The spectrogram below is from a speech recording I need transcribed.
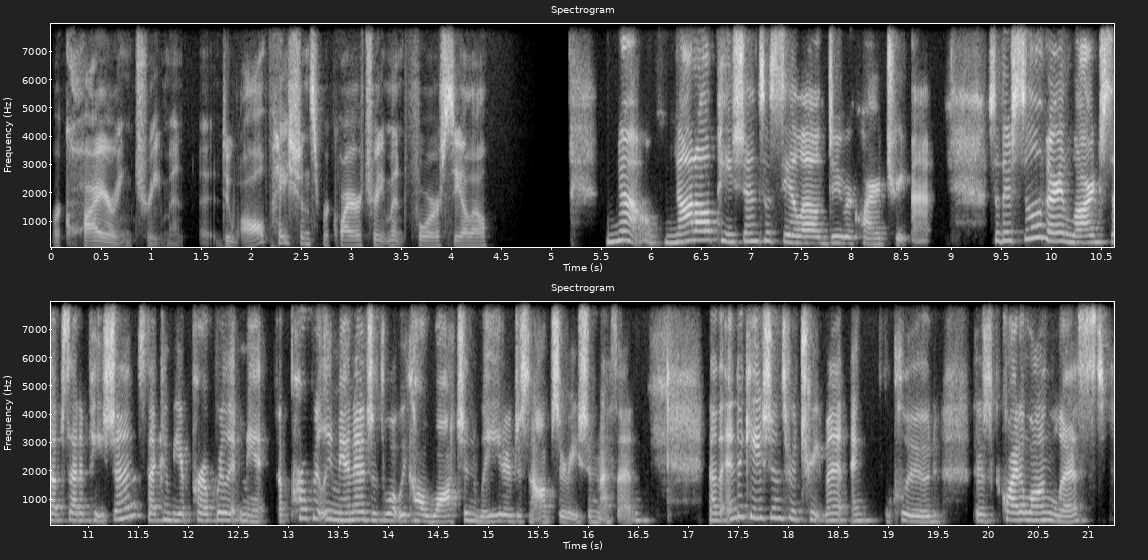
requiring treatment? Uh, do all patients require treatment for CLL? No, not all patients with CLL do require treatment. So there's still a very large subset of patients that can be appropriately, appropriately managed with what we call watch and wait or just an observation method. Now, the indications for treatment include there's quite a long list.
